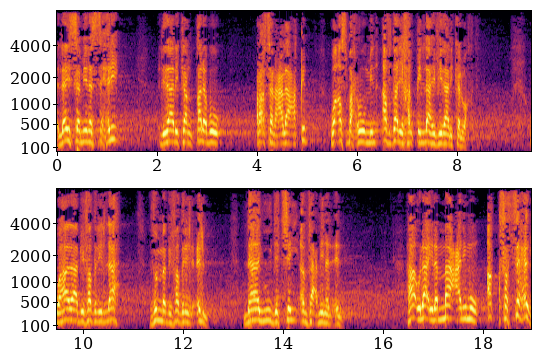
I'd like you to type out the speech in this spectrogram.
ليس من السحر. لذلك انقلبوا رأسا على عقب وأصبحوا من أفضل خلق الله في ذلك الوقت. وهذا بفضل الله ثم بفضل العلم. لا يوجد شيء أنفع من العلم. هؤلاء لما علموا أقصى السحر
